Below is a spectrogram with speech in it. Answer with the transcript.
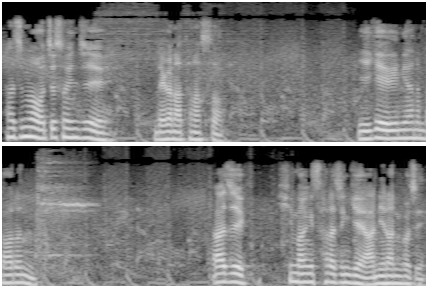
하지만 어째서인지 내가 나타났어. 이게 의미하는 바는 아직 희망이 사라진 게 아니라는 거지.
